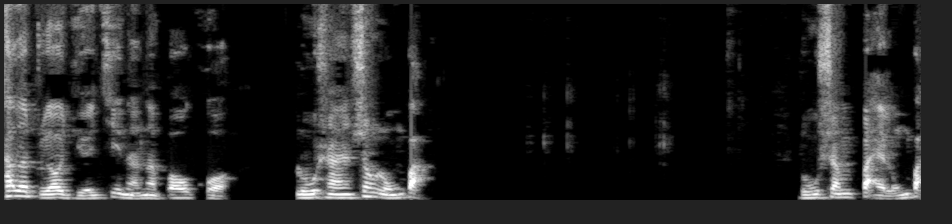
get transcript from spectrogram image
他的主要绝技呢，那包括庐山升龙霸、庐山拜龙霸。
